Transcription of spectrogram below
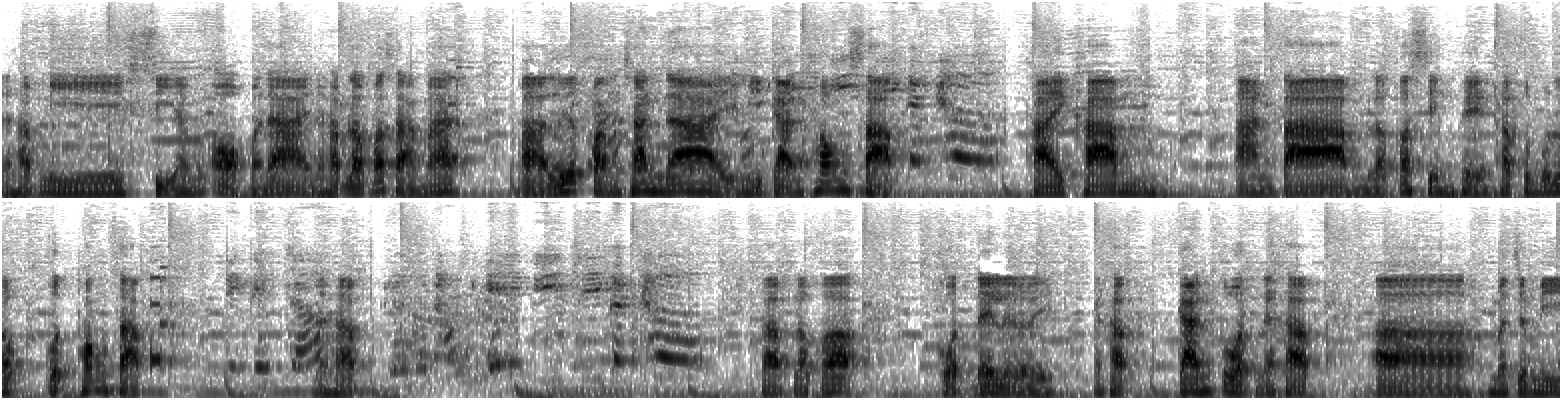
นะครับ มีเสียงออกมาได้นะครับ เราก็สามารถ เลือกฟังก์ชันได้ มีการท่องศัพท์กันเถอะทายคำอ่านตามแล้วก็เสียงเพลงครับ สมมุติเรากดท่องศัพท์เด็กๆจ๊ะนะครับเรามาท่อง A B C กันเถอะครับแล้วก็กดได้เลยนะครับ การกดนะครับอ่ามันจะมี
